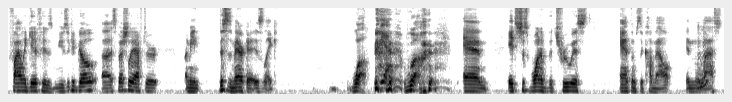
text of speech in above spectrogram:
finally give his music a go, uh, especially after, I mean, This Is America is like, whoa. Yeah. whoa. and it's just one of the truest anthems to come out in the Mhm. last,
